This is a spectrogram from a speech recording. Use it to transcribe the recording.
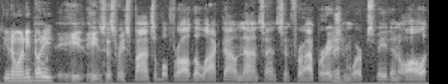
Do you know anybody? No, he, he's as responsible for all the lockdown nonsense and for Operation Warp Speed and all,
